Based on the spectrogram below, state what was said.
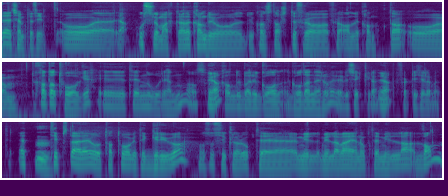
det er kjempefint. Og eh, ja, Oslomarka, kan du jo du kan starte fra, fra alle kanter. Og um, Du kan ta toget i, til nordenden, og så Ja. kan du bare gå, gå deg nedover, eller sykle Ja. 40 km. et tips der er jo å ta toget til Grua, og så sykler du opp til Myllaveien opp til Myllavann.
